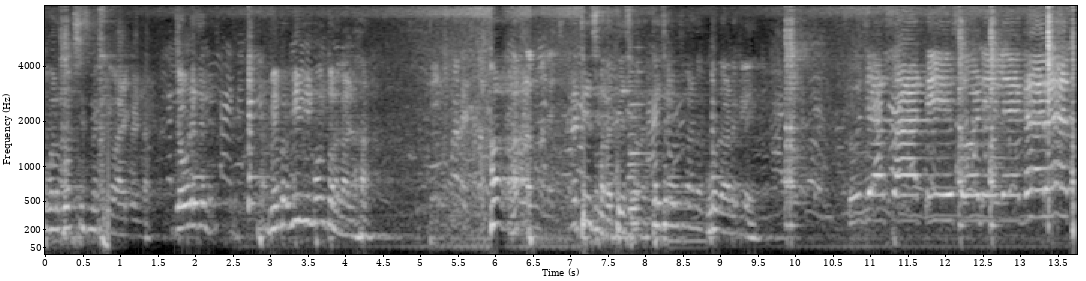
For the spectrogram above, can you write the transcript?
तुम्हाला बक्षीस नक्की ऐकडणार जेवढे जण मी मी मी बोलतो ना गाणं हा. हा हा. तेच म्हणा तेच म्हणा त्याच्यावरच गाणं घोड अडकले तुझ्यासाठी सोडिले घरात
